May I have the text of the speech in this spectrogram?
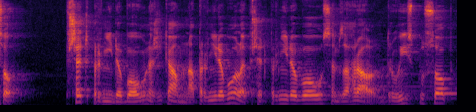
Zatímco před první dobou, neříkám na první dobu, ale před první dobou jsem zahrál druhý způsob,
